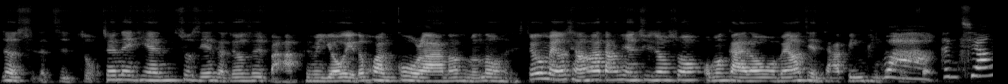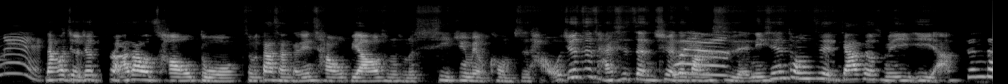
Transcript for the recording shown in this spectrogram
热食的制作，所以那天素食业者就是把什么油也都换过啦，然后什么弄很，结果没有想到他当天去就说我们改了，我们要检查冰品。哇，很强哎！然后结果就抓到超多，什么大肠杆菌超标，什么什么细菌没有控制好，我觉得这才是正确的方式哎！你先通知人家，这有什么意义啊？真的，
